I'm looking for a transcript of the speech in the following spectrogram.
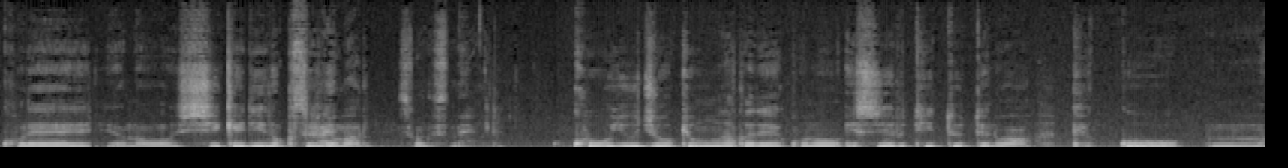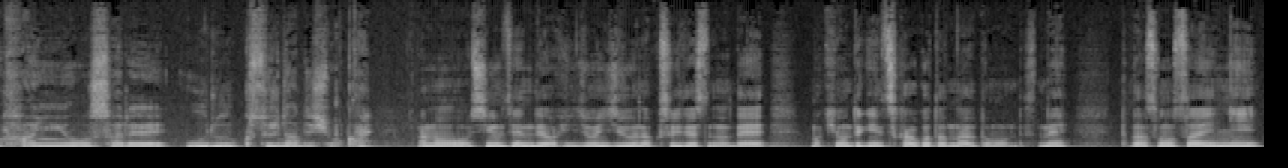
これあの CKD の薬でもある、はい、そうですね。こういう状況の中でこの SGLT2 っていうのは結構、うん、汎用されうる薬なんでしょうか、はいあの心不全では非常に重要な薬ですので、まあ、基本的に使うことになると思うんですね。ただその際に、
